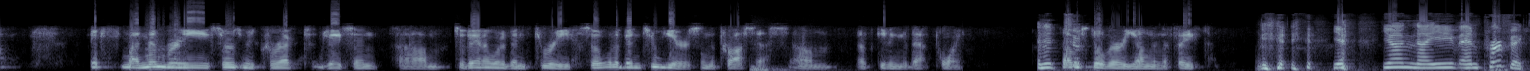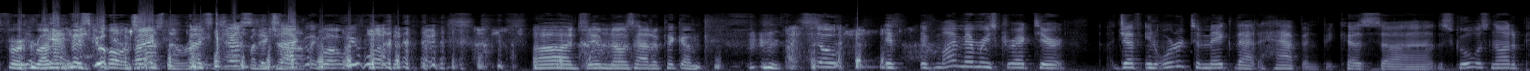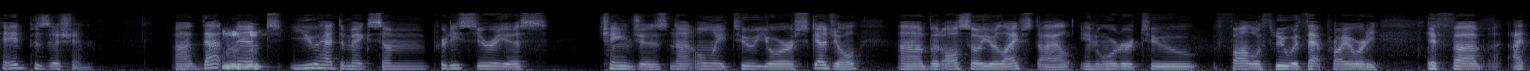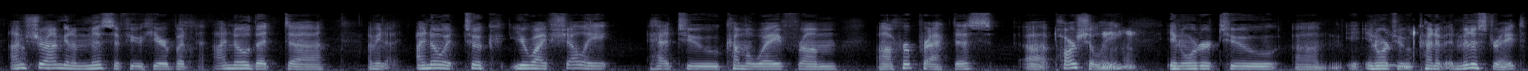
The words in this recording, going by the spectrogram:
if my memory serves me correct, Jason, um, Savannah would have been three, so it would have been two years in the process um, of getting to that point. And it I was still very young in the faith. yeah, young, naive, and perfect for yeah, running yeah, the school. Right? Just the right That's just exactly job. what we want. uh, Jim knows how to pick them. so, if if my memory's correct here, Jeff, in order to make that happen, because uh, the school was not a paid position, uh, that mm-hmm. meant you had to make some pretty serious changes, not only to your schedule, uh, but also your lifestyle, in order to follow through with that priority. If uh, I, am sure I'm going to miss a few here, but I know that uh, I mean I know it took your wife Shelley had to come away from uh, her practice uh, partially mm-hmm. in order to um, in order to kind of administrate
